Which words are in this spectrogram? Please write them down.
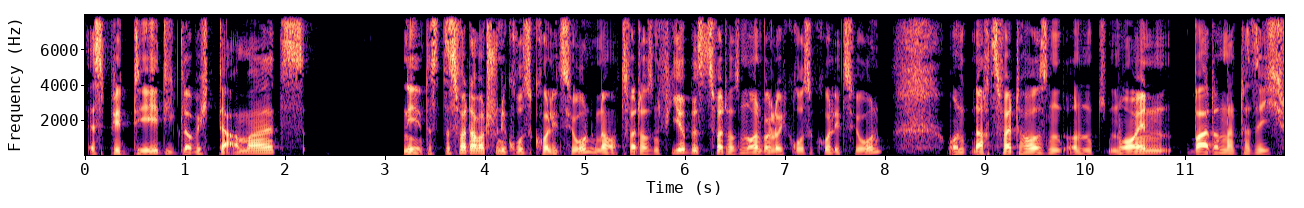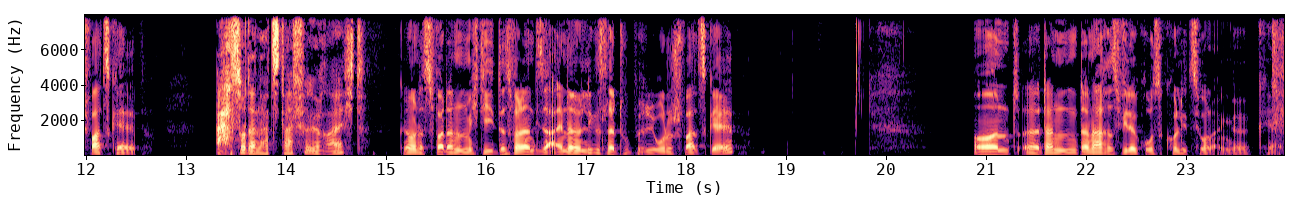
SPD, die glaube ich damals Nee, das, das war damals schon die Große Koalition, genau. 2004 bis 2009 war, glaube ich, Große Koalition. Und nach 2009 war dann halt tatsächlich Schwarz-Gelb. Ach so, dann hat's dafür gereicht? Genau, das war dann nämlich die, das war dann diese eine Legislaturperiode Schwarz-Gelb. Und äh, dann danach ist wieder große Koalition eingekehrt.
